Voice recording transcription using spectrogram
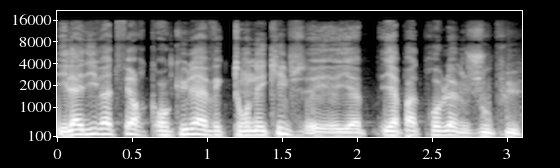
il a dit va te faire enculer avec ton équipe. Il n'y a, il y a pas de problème, je joue plus.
